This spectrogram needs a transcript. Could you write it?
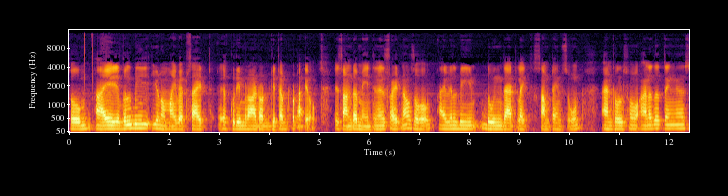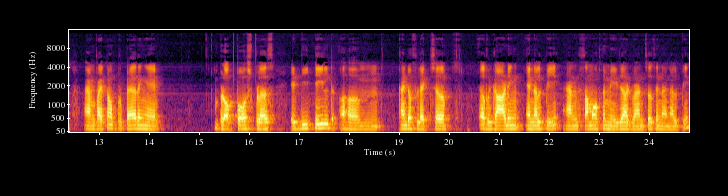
So i will be you know my website uh, kurimra.github.io is under maintenance right now so i will be doing that like sometime soon and also another thing is i'm right now preparing a blog post plus a detailed um, kind of lecture regarding NLP and some of the major advances in NLP.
